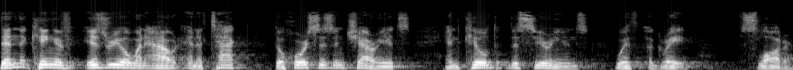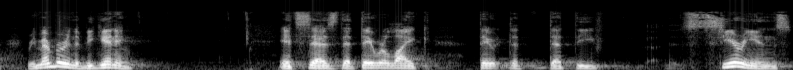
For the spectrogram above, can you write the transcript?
Then the king of Israel went out and attacked the horses and chariots and killed the Syrians with a great slaughter. Remember in the beginning, it says that they were like, they, that, that the Syrians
